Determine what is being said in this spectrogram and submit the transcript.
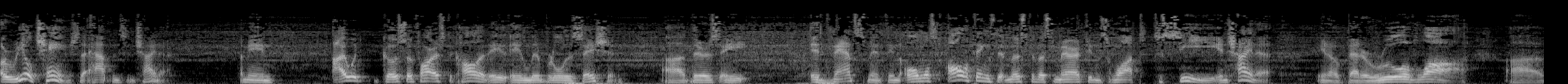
a real change that happens in China. I mean, I would go so far as to call it a, a liberalization. Uh, there's a advancement in almost all the things that most of us Americans want to see in China. You know, better rule of law, uh,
